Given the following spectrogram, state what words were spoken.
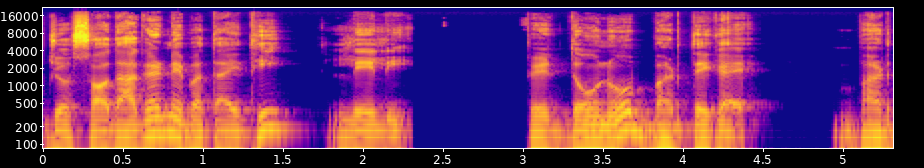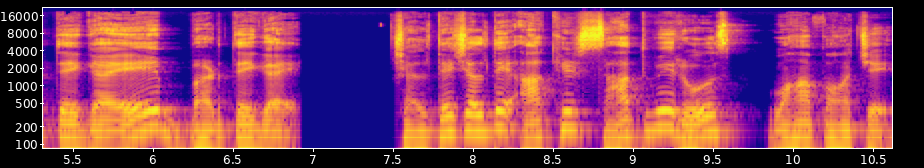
जो सौदागर ने बताई थी ले ली। फिर दोनों बढ़ते गए बढ़ते गए बढ़ते गए। चलते चलते आखिर सातवें रोज वहाँ पहुँचे,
